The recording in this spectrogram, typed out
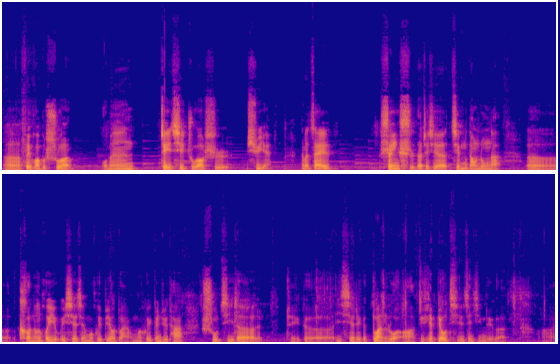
呃，废话不说，我们这一期主要是序言。那么在摄影史的这些节目当中呢，呃，可能会有一些节目会比较短，我们会根据它书籍的。这个一些这个段落啊，这些标题进行这个啊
